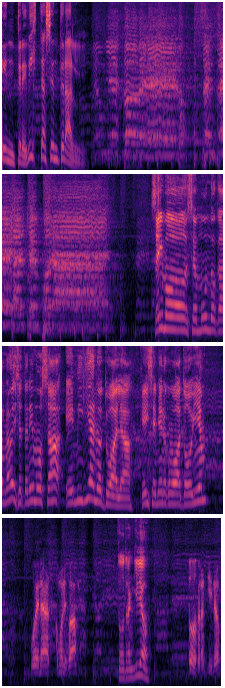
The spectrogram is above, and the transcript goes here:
Entrevista Central. Seguimos en Mundo Carnaval y ya tenemos a Emiliano Tuala. ¿Qué dice Emiliano? ¿Cómo va? ¿Todo bien? Buenas, ¿cómo les va? ¿Todo tranquilo? Todo tranquilo.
